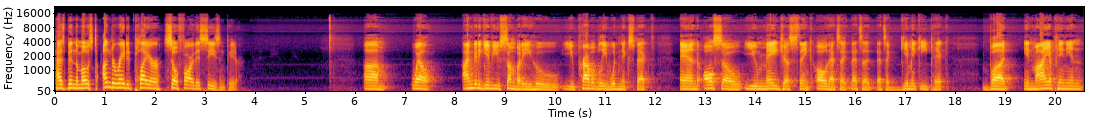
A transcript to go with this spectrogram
has been the most underrated player so far this season, Peter. Um, well, I'm going to give you somebody who you probably wouldn't expect, and also you may just think, "Oh, that's a that's a that's a gimmicky pick," but in my opinion,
